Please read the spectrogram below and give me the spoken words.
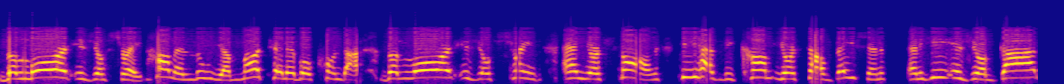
the Lord is your strength. Hallelujah. The Lord is your strength and your song. He has become your salvation, and He is your God,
